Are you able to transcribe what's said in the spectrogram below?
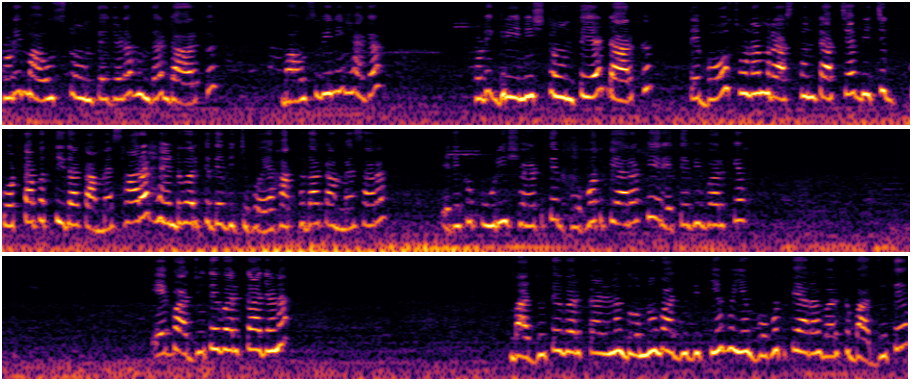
ਥੋੜੀ ਮਾਊਸ ਟੋਨ ਤੇ ਜਿਹੜਾ ਹੁੰਦਾ ਡਾਰਕ ਮਾਊਸ ਵੀ ਨਹੀਂ ਹੈਗਾ। ਥੋੜੀ ਗ੍ਰੀਨਿਸ਼ ਟੋਨ ਤੇ ਹੈ ਡਾਰਕ ਤੇ ਬਹੁਤ ਸੋਹਣਾ ਮਰਾਸਣ ਟੱਚ ਹੈ, ਵਿੱਚ ਗੋਟਾ ਪੱਤੀ ਦਾ ਕੰਮ ਹੈ। ਸਾਰਾ ਹੈਂਡ ਵਰਕ ਦੇ ਵਿੱਚ ਹੋਇਆ, ਹੱਥ ਦਾ ਕੰਮ ਹੈ ਸਾਰਾ। ਇਹ ਦੇਖੋ ਪੂਰੀ ਸ਼ਰਟ ਤੇ ਬਹੁਤ ਪਿਆਰਾ ਘੇਰੇ ਤੇ ਵੀ ਵਰਕ ਹੈ। ਇਹ ਬਾਜੂ ਤੇ ਵਰਕ ਆ ਜਾਣਾ। ਬਾਜੂ ਤੇ ਵਰਕ ਆ ਜਾਣਾ, ਦੋਨੋਂ ਬਾਜੂ ਦਿੱਤੀਆਂ ਹੋਈਆਂ, ਬਹੁਤ ਪਿਆਰਾ ਵਰਕ ਬਾਜੂ ਤੇ।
